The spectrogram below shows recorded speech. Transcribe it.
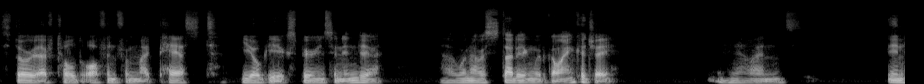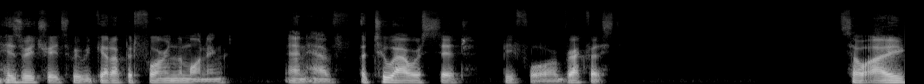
a story I've told often from my past yogi experience in India uh, when I was studying with Goenkaji. You know, and in his retreats, we would get up at four in the morning and have a two hour sit before breakfast. So I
